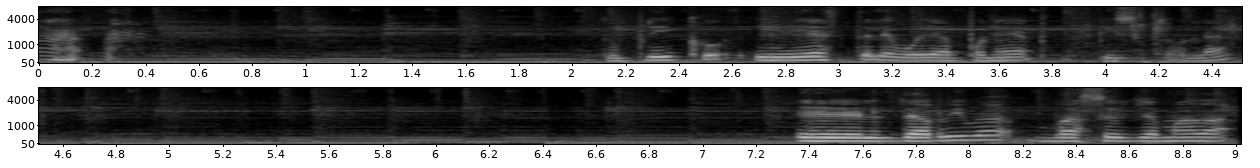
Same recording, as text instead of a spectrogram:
Duplico y este le voy a poner pistola. El de arriba va a ser llamada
